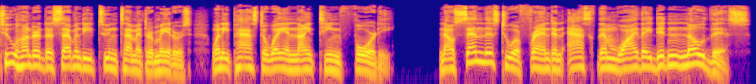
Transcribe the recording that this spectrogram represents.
272 centimeters, when he passed away in 1940. Now send this to a friend and ask them why they didn't know this.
